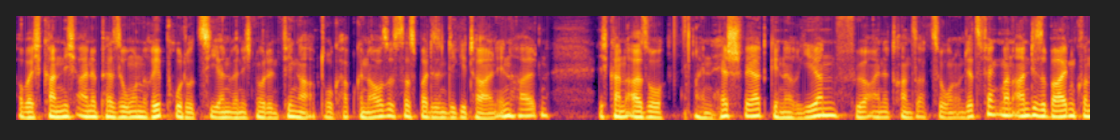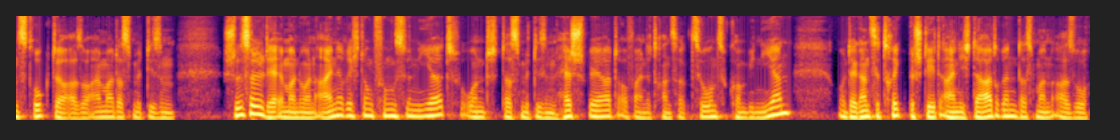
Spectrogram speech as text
aber ich kann nicht eine Person reproduzieren, wenn ich nur den Fingerabdruck habe. Genauso ist das bei diesen digitalen Inhalten. Ich kann also einen Hashwert generieren für eine Transaktion. Und jetzt fängt man an, diese beiden Konstrukte, also einmal das mit diesem Schlüssel, der immer nur in eine Richtung funktioniert und das mit diesem Hashwert auf eine Transaktion zu kombinieren. Und der ganze Trick besteht eigentlich darin, dass man also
